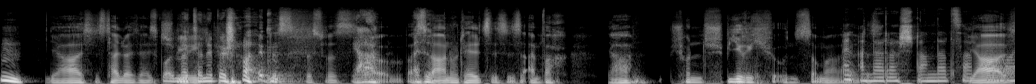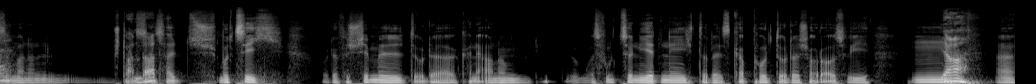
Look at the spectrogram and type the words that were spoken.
Hm. Ja, es ist teilweise halt das wollen schwierig. Wir nicht beschreiben. Das, das was, ja, äh, was also, da an Hotels ist, ist einfach, ja, schon schwierig für uns. Sag mal, Ein das, anderer Standard, sag Ja, also man dann Standard ist halt schmutzig oder verschimmelt oder keine Ahnung, irgendwas funktioniert nicht oder ist kaputt oder schaut aus wie. Mh, hm, ja, äh,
